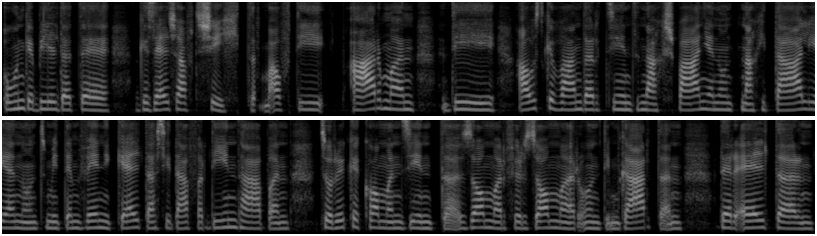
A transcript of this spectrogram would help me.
ungebildete Gesellschaftsschicht, auf die Armen, die ausgewandert sind nach Spanien und nach Italien und mit dem wenig Geld, das sie da verdient haben, zurückgekommen sind, äh, Sommer für Sommer und im Garten der Eltern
